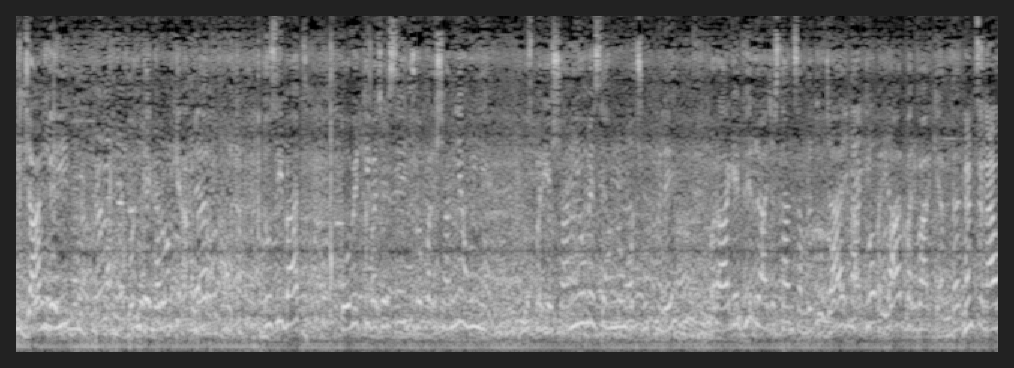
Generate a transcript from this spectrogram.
की जान गई। उनके घरों के अंदर। दूसरी बात कोविड की वजह से जो परेशानियाँ हुई हैं उस परेशानियों में से हम लोगों को छूट मिले और आगे फिर राजस्थान समृद्ध हो जाए ताकि परिवार परिवार के अंदर चुनाव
